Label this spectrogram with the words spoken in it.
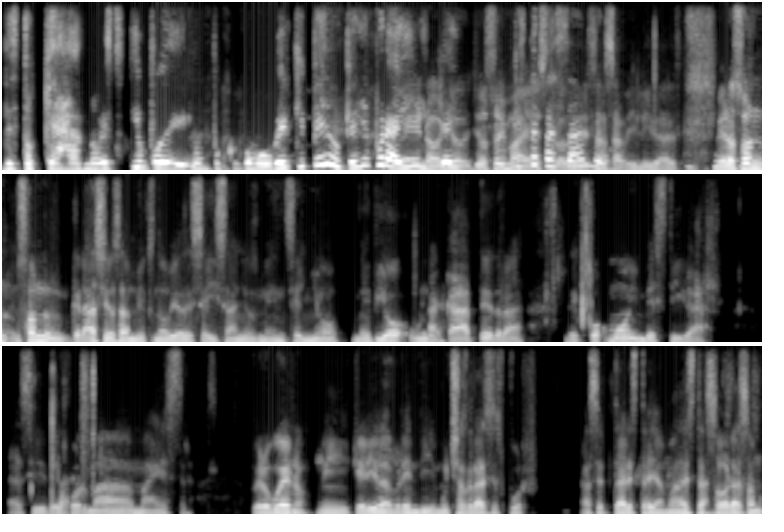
de estoquear, ¿no? Este tiempo de un poco como ver qué pedo, qué hay por ahí. Bueno, yo, soy maestro de esas habilidades. Pero son, son gracias a mi exnovia de seis años, me enseñó, me dio una cátedra de cómo investigar, así de forma maestra. Pero bueno, mi querida Brendy, muchas gracias por aceptar esta llamada a estas horas. Son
